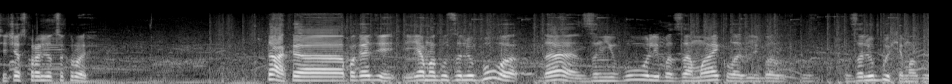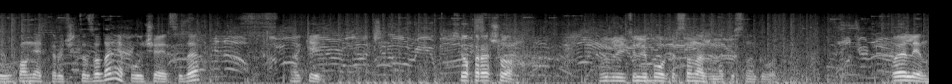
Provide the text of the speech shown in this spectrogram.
Сейчас прольется кровь. Так, э, погоди, я могу за любого, да, за него, либо за Майкла, либо за любых я могу выполнять, короче, это задание получается, да? Окей. Все хорошо. Выберите любого персонажа, написано было. Блин,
